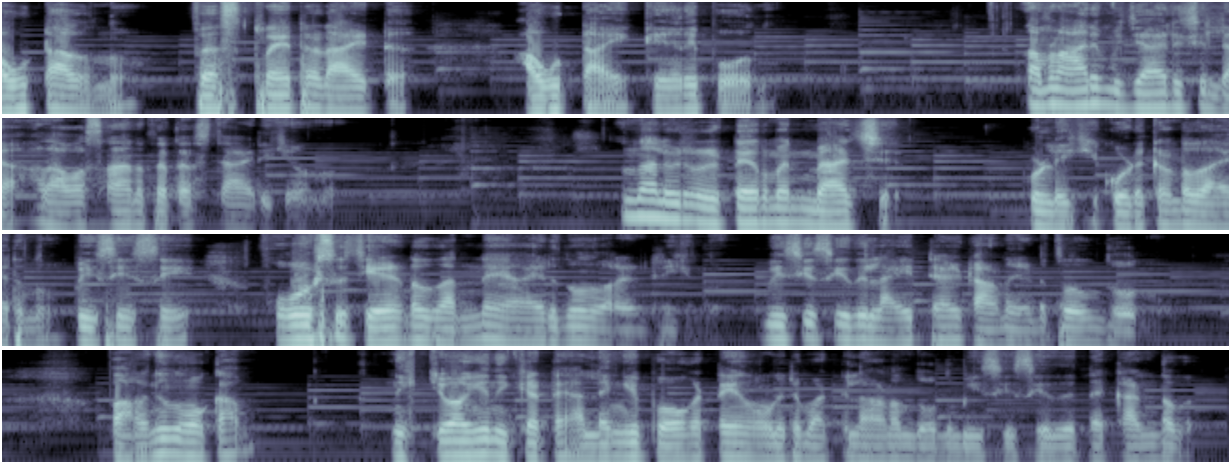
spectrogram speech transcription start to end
ഔട്ടാകുന്നു. ഫ്രസ്ട്രേറ്റഡ് ആയിട്ട് ഔട്ടായി കയറിപ്പോകുന്നു നമ്മൾ ആരും വിചാരിച്ചില്ല അത് അവസാനത്തെ ടെസ്റ്റ് ആയിരിക്കുമെന്ന്. എന്നാൽ ഒരു റിട്ടയർമെന്റ് മാച്ച് പുള്ളിക്ക് കൊടുക്കേണ്ടതായിരുന്നു. ബി സി സി ഫോഴ്സ് ചെയ്യേണ്ടത് തന്നെയായിരുന്നു എന്ന് പറയേണ്ടിയിരിക്കുന്നു ബി സി സി ഇത് ലൈറ്റായിട്ടാണ് എടുത്തതെന്ന് തോന്നുന്നു. പറഞ്ഞു നോക്കാം. നിൽക്കുവാങ്കിൽ നിൽക്കട്ടെ അല്ലെങ്കിൽ പോകട്ടെ എന്നുള്ളൊരു മട്ടിലാണെന്ന് തോന്നുന്നു ബി സി സി ഇതിനെ കണ്ടത്.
